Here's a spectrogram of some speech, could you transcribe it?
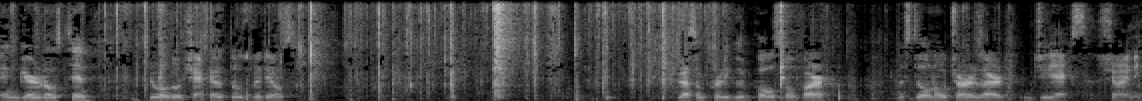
and Gyarados tin. If you want to go check out those videos. We got some pretty good pulls so far. There's still no Charizard GX shiny.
